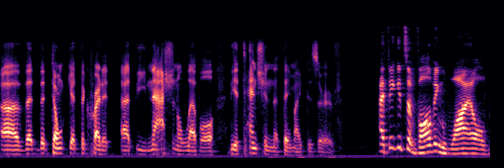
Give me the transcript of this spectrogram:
uh, that, that don't get the credit at the national level, the attention that they might deserve. I think it's evolving wild.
